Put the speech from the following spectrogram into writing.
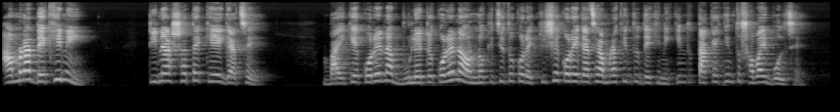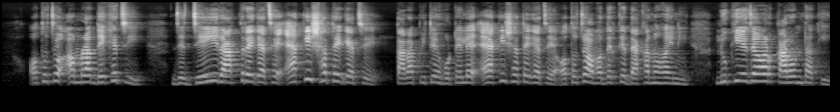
আমরা দেখিনি টিনার সাথে কে গেছে, বাইকে করে না, বুলেটে করে না, অন্য কিছুতে করে, কিসে করে গেছে, আমরা কিন্তু দেখিনি, কিন্তু তাকে কিন্তু সবাই বলছে। অথচ আমরা দেখেছি যে যেই রাত্রে গেছে, একই সাথে গেছে। তারাপীঠে, হোটেলে একই সাথে গেছে, অথচ আমাদেরকে দেখানো হয়নি। লুকিয়ে যাওয়ার কারণটা কি?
